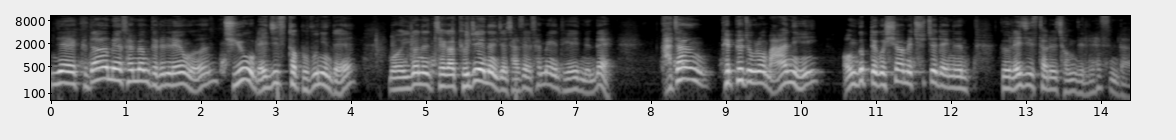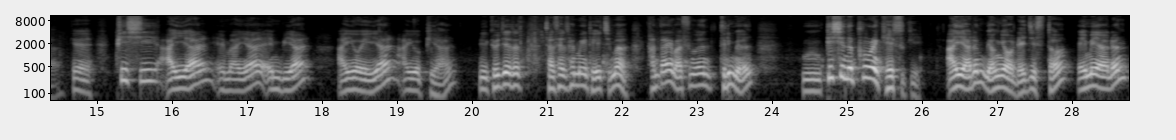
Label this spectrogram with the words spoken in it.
이제 그 다음에 설명드릴 내용은 주요 레지스터 부분인데 뭐 이거는 제가 교재에는 이제 자세히 설명이 되어 있는데 가장 대표적으로 많이 언급되고 시험에 출제되는 그 레지스터를 정리를 했습니다. PC, IR, MIR, MBR, IOAR, IOPR 교재에서 자세히 설명이 되어 있지만 간단히 말씀을 드리면 음, PC는 프로그램 개수기 IR은 명령 레지스터, MAR은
